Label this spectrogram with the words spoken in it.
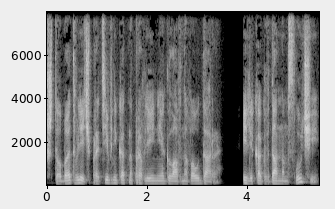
чтобы отвлечь противника от направления главного удара, или, как в данном случае,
